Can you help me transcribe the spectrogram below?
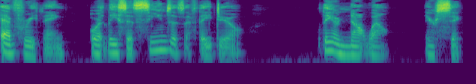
everything, or at least it seems as if they do. They are not well, they're sick.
